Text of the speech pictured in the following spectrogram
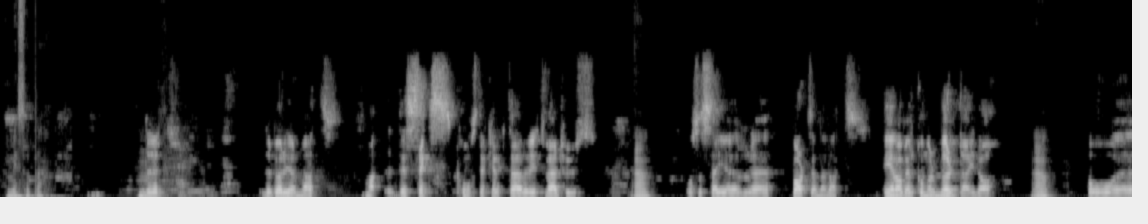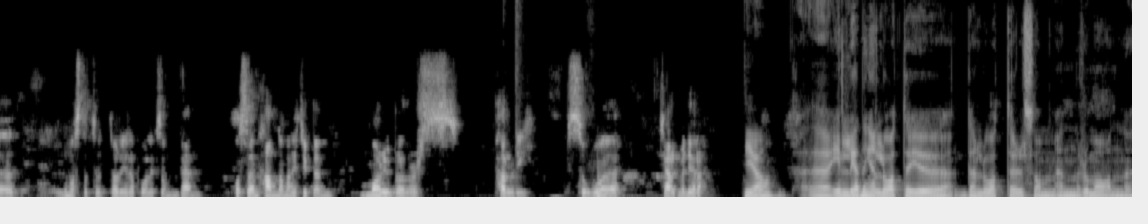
Jag har missat det. Det, är rätt, det börjar med att det är sex konstiga karaktärer i ett värdhus. Ja. Och så säger eh, bartendern att en av er kommer att mörda idag. Ja. Och eh, du måste ta, reda på liksom vem. Och sen hamnar man i typ en Mario Brothers parodi. Så eh, kan jag rekommendera. Ja, eh, inledningen låter ju, den låter som en roman,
